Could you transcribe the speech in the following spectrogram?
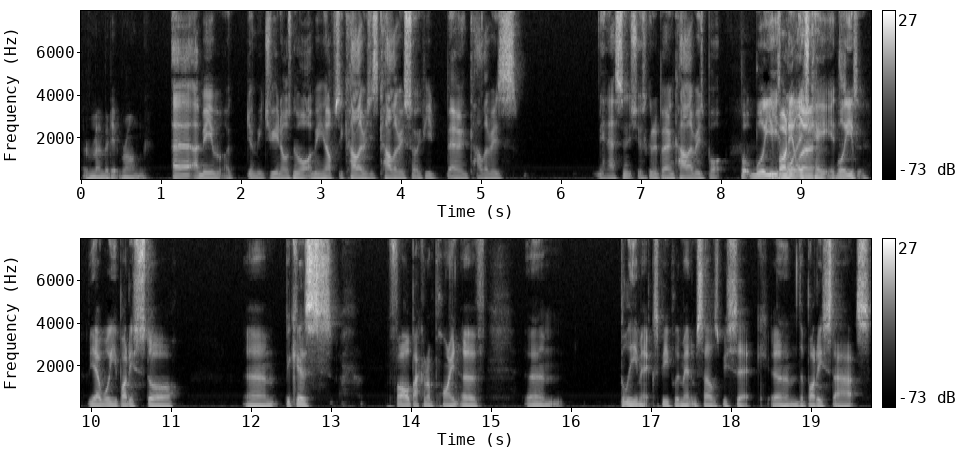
remembered it wrong. Uh, I mean, I mean, Gino's know what I mean. Obviously, calories is calories. So if you burn calories, in essence, you're just going to burn calories. But But will your body learn? Will you? to- Yeah, will your body store? Um, because fall back on a point of um, bulimics, people who make themselves be sick. Um, the body starts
